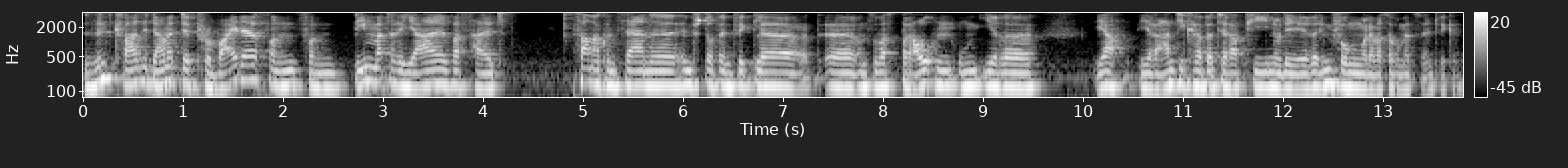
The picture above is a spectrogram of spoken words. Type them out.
sind quasi damit der Provider von, von dem Material, was halt Pharmakonzerne, Impfstoffentwickler äh, und sowas brauchen, um ihre ja, ihre Antikörpertherapien oder ihre Impfungen oder was auch immer zu entwickeln.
